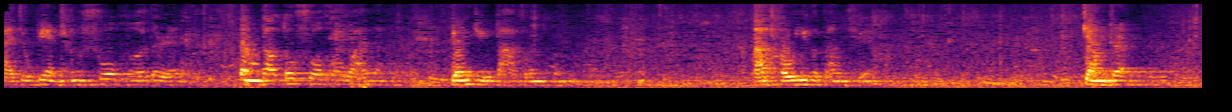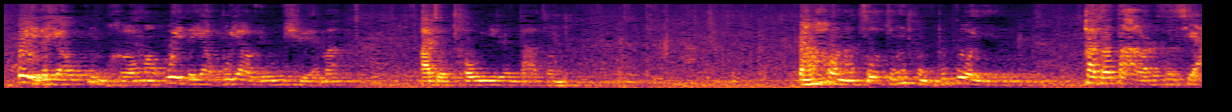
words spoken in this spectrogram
凯就变成说和的人，等到都说和完了，选举大总统，他头一个当选。讲着，为了要共和吗，为了要不要流血吗，他就头一任大总统。然后呢，做总统不过瘾，他的大儿子想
